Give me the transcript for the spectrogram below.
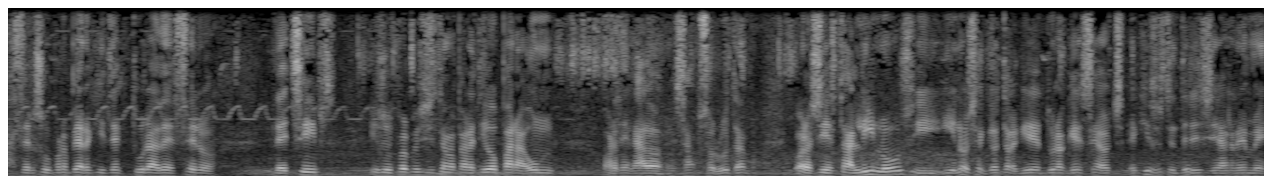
hacer su propia arquitectura de cero de chips y su propio sistema operativo para un ordenador. Es absoluta. Bueno, si está Linux y, no sé qué otra arquitectura que sea x86 ARM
